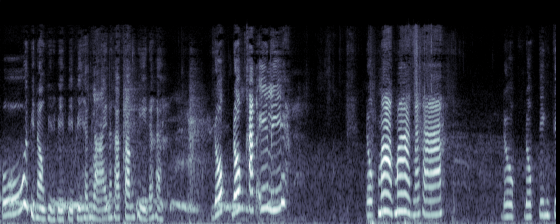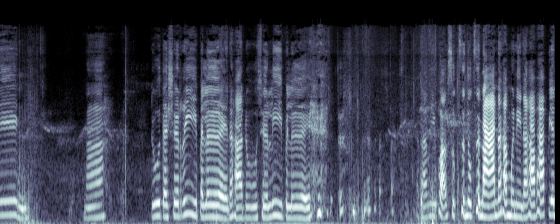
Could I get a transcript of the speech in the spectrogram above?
โอ้ยพี่น้องพี่พี่พี่พี่แห้งหลายนะคะ ฟังพี่นะคะ ดกดกคักอีลี ดกมากมากนะคะ ดกดกจริง ๆ นะ ดูแต่เชอรี่ไปเลยนะคะ ดูเชอรี่ไปเลยนะคะมีความสุขสนุกสนานนะคะมือนี้นะคะพาพเปลี่ยน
